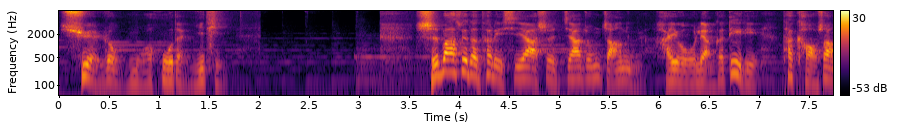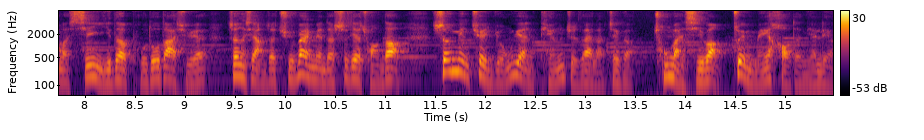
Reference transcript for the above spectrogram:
血肉模糊的遗体。十八岁的特里西亚是家中长女，还有两个弟弟。她考上了心仪的普渡大学，正想着去外面的世界闯荡，生命却永远停止在了这个充满希望、最美好的年龄。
